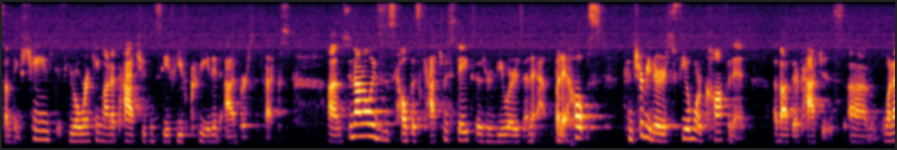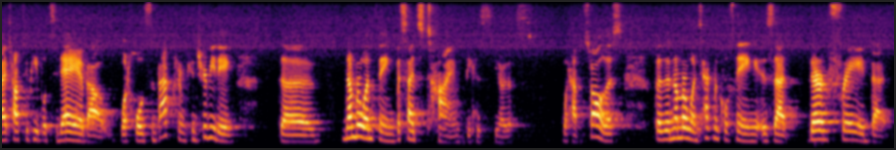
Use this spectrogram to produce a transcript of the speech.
something's changed. If you're working on a patch, you can see if you've created adverse effects. Um, so not only does this help us catch mistakes as reviewers, and it, but it helps contributors feel more confident about their patches. Um, when I talk to people today about what holds them back from contributing, the number one thing, besides time, because you know that's what happens to all of us, but the number one technical thing is that they're afraid that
